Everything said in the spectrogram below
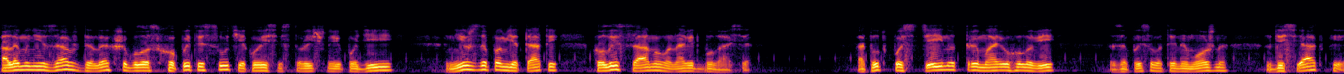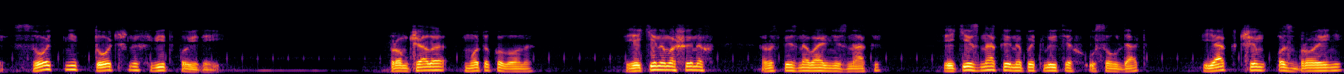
але мені завжди легше було схопити суть якоїсь історичної події, ніж запам'ятати, коли саме вона відбулася. А тут постійно тримаю в голові, записувати не можна, десятки, сотні точних відповідей. Промчала мотоколона, які на машинах розпізнавальні знаки, які знаки на петлицях у солдат як чим озброєні.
